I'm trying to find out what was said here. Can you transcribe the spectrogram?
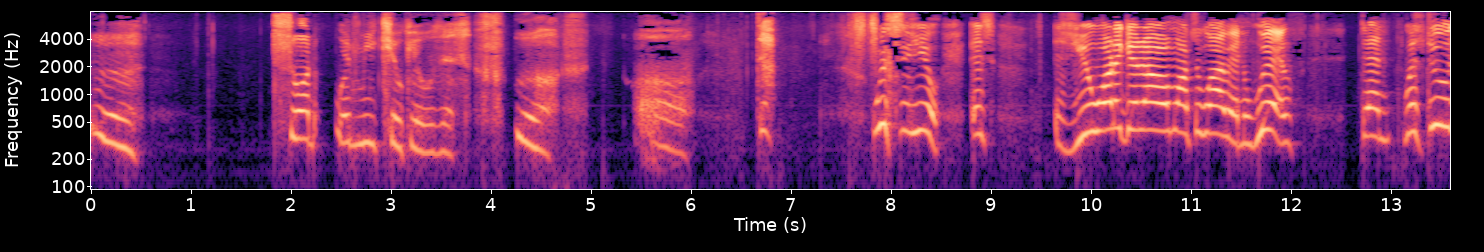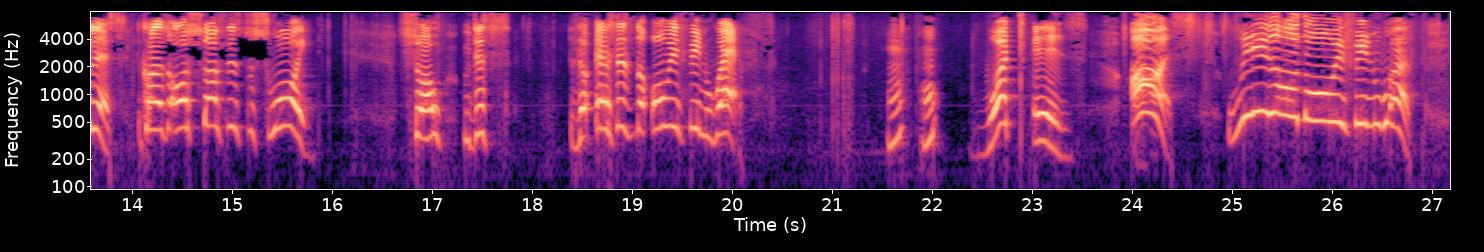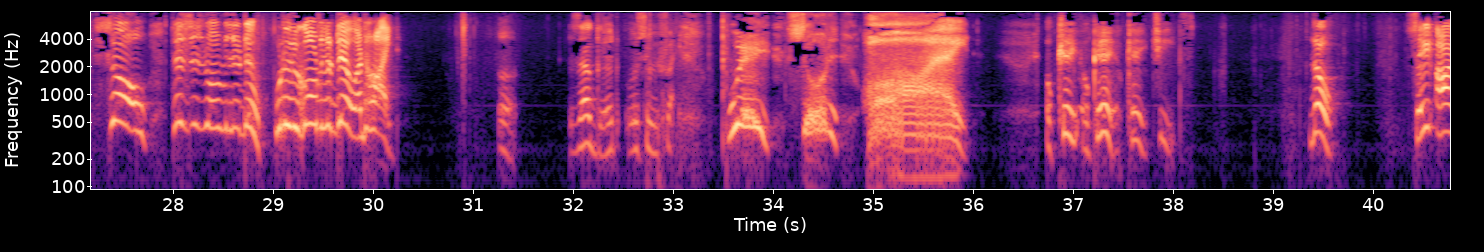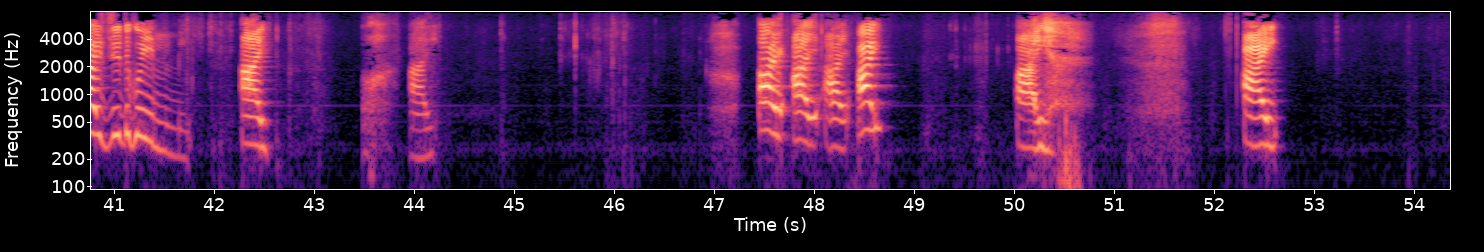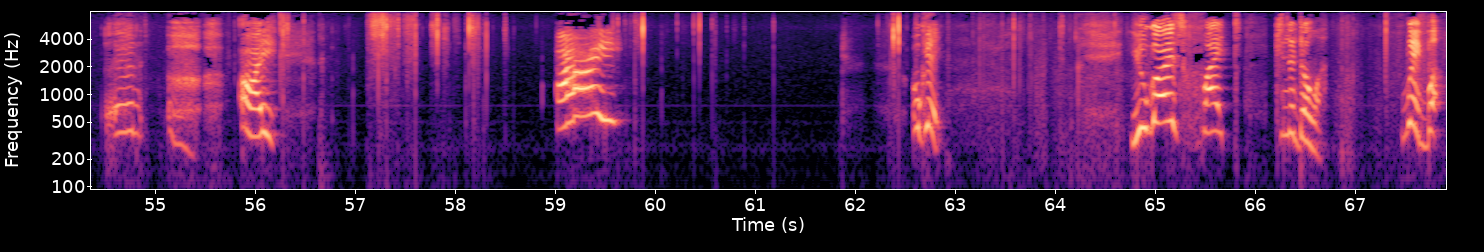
Ugh. Son, let me kill kill this. Ugh. Oh. Listen here, is is you want to get out of Monster Island and live, then let's do this because our stuff is destroyed. So we just the, this is the only thing left. Hmm? Hmm? What is us? We are the only thing left. So this is what we're gonna do. What are we to do and hide? Is that good? Or should we fight? We should hide. Okay, okay, okay. Jeez. No. Say I do the green with me. I. Ugh, I. I, I, I, I, I, I, and uh, I, I, okay. You guys fight King Ghidorah. Wait, but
